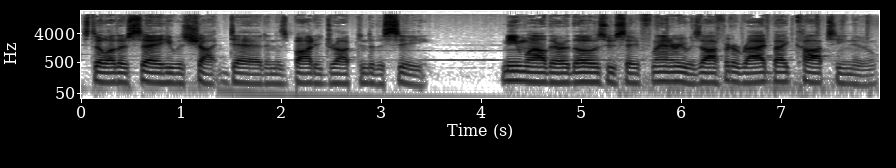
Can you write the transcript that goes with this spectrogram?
Still others say he was shot dead and his body dropped into the sea. Meanwhile, there are those who say Flannery was offered a ride by cops he knew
